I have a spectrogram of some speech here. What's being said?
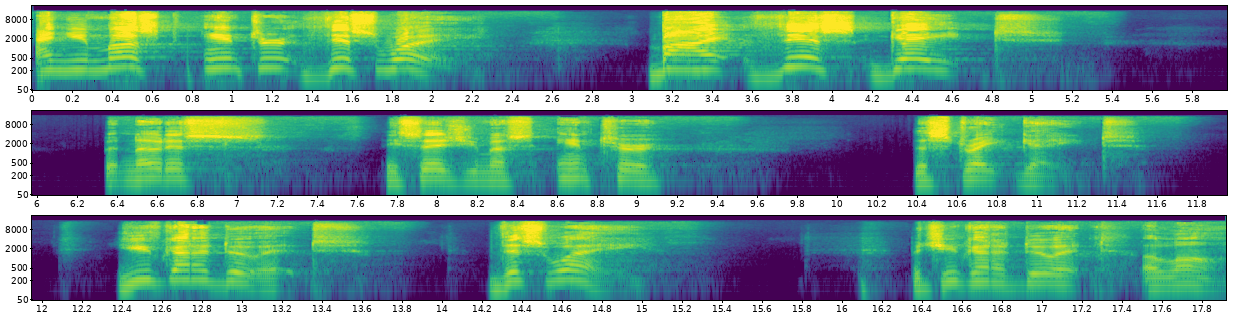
And you must enter this way, by this gate. But notice, he says you must enter the strait gate. You've got to do it this way, but you've got to do it alone.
